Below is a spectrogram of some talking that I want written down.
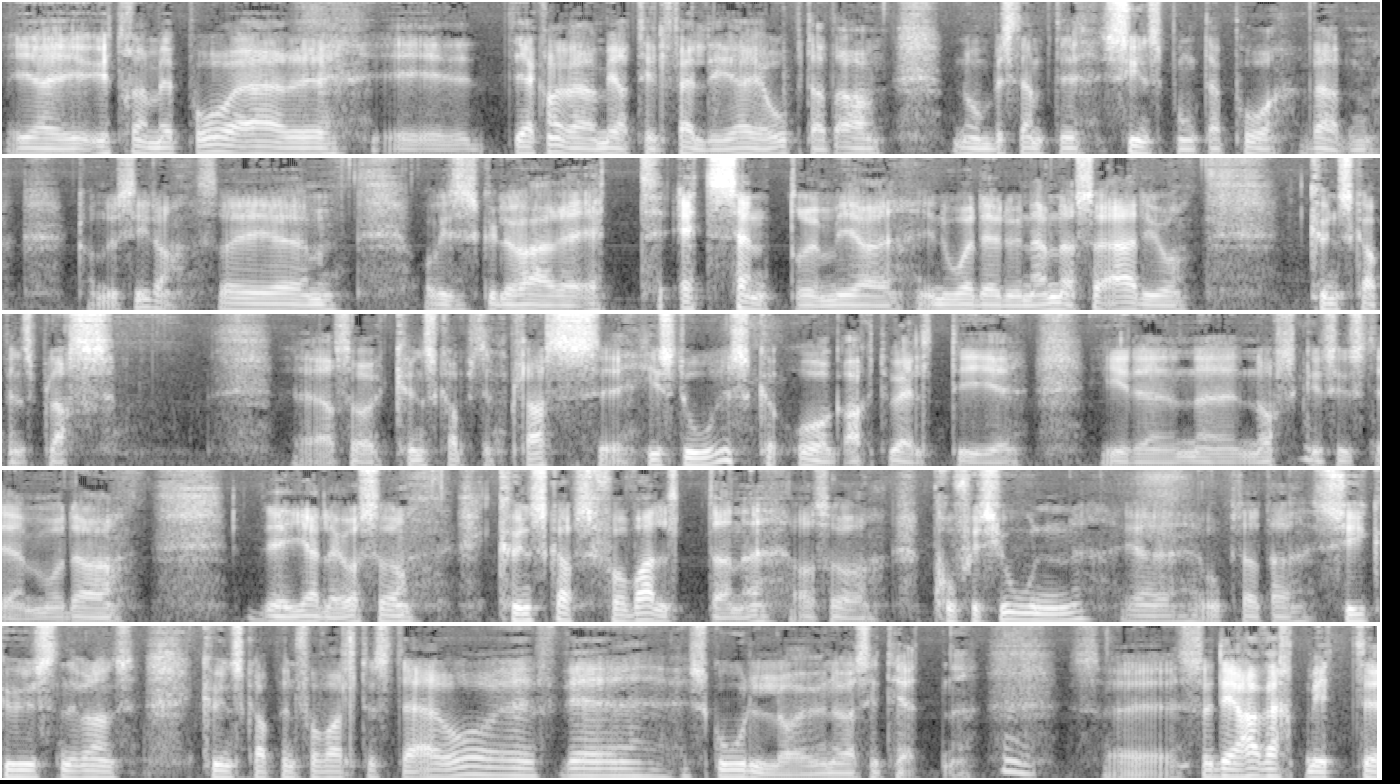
jeg ytrer meg på, er, eh, det kan være mer tilfeldig. Jeg er opptatt av noen bestemte synspunkter på verden, kan du si. da. Jeg, eh, og Hvis det skulle være et, et sentrum i, i noe av det du nevner, så er det jo kunnskapens plass altså kunnskapens plass historisk og aktuelt i, i det norske systemet. Og da, Det gjelder jo også kunnskapsforvalterne, altså profesjonene. Jeg er opptatt av sykehusene, hvordan kunnskapen forvaltes der, og ved skolen og universitetene. Mm. Så, så, det har vært mitt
